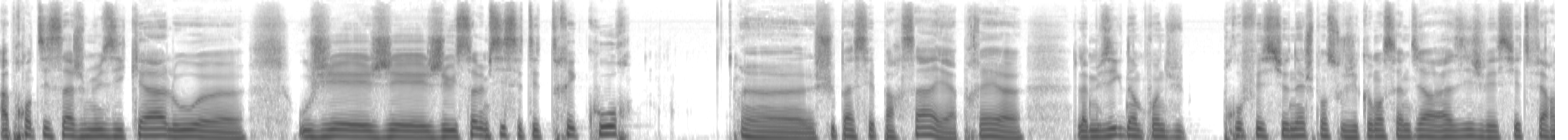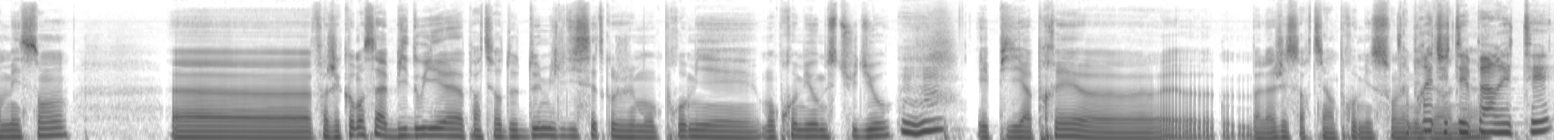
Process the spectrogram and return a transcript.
apprentissage musical où, où j'ai eu ça, même si c'était très court. Je suis passé par ça et après la musique d'un point de vue professionnel, je pense où j'ai commencé à me dire vas-y, je vais essayer de faire mes sons. Euh, enfin, j'ai commencé à bidouiller à partir de 2017 quand j'ai mon premier, mon premier home studio. Mhm. Et puis après, euh, bah là, j'ai sorti un premier son l'année Après, tu t'es pas arrêté?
